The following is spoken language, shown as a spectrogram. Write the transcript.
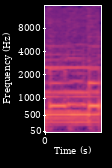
Bye.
